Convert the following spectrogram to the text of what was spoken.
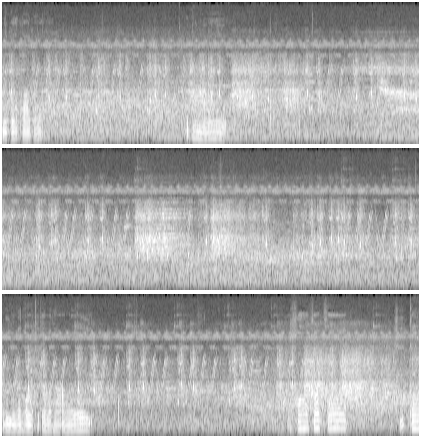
ไม่ต้อย่าไปอยู่เว้ยอย่าเพิ่งนะเว้ยไม่ก็จะตายไปแล้วอย่าเพิ่งนะเว้ยยิงกันคนละทิศคนละทางเลยฟอดฟอดฟอดสิบเก้า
